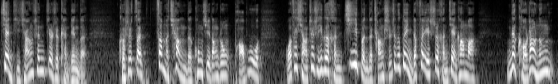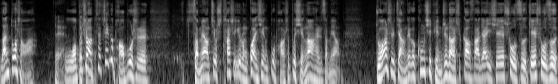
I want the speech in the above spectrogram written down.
健体强身这是肯定的，可是，在这么呛的空气当中跑步，我在想，这是一个很基本的常识，这个对你的肺是很健康吗？你那口罩能拦多少啊？对，我不知道他这个跑步是怎么样，就是它是一种惯性，不跑是不行啊，还是怎么样？主要是讲这个空气品质呢，是告诉大家一些数字，这些数字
